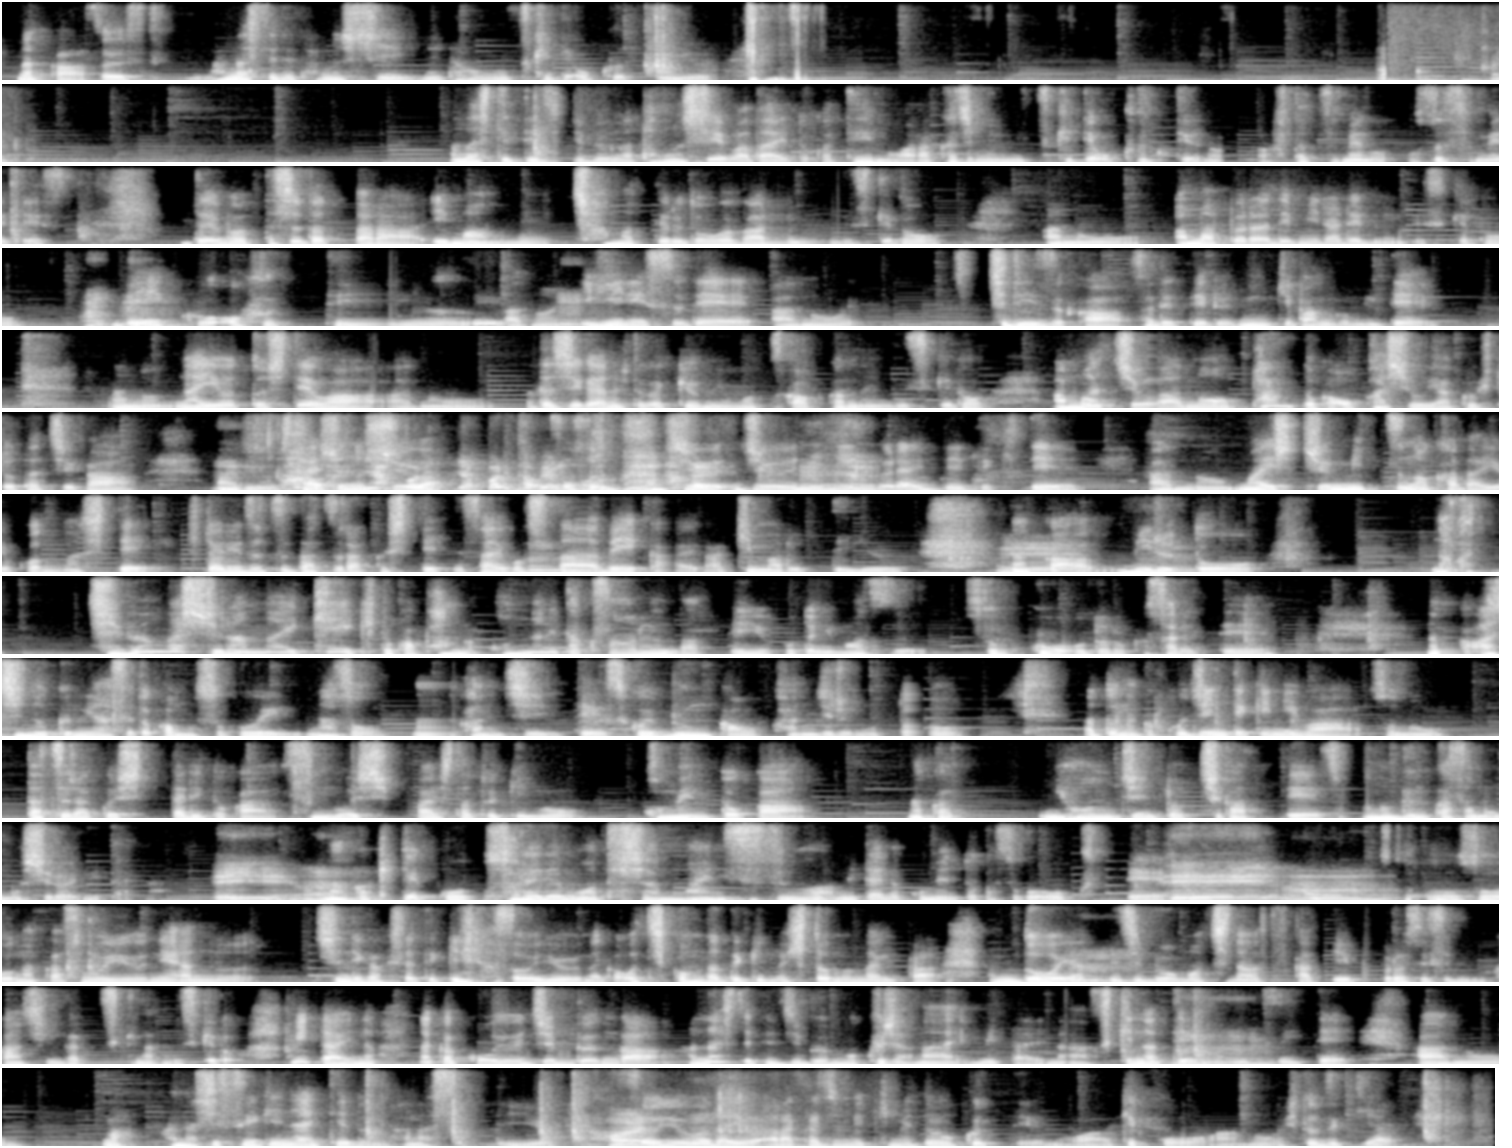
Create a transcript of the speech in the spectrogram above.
なんかそういう話してて楽しいネタを見つけておくっていう。話してて自分が楽しい話題とかテーマをあらかじめ見つけておくっていうのが2つ目のおすすめです。例えば私だったら今めっちゃハマってる動画があるんですけど、あの、アマプラで見られるんですけど、ベイクオフっていう、おあの、うん。イギリスで、あの、シリーズ化されている人気番組で、あの、内容としては、あの、私以外の人が興味を持つかわかんないんですけど、アマチュアのパンとかお菓子を焼く人たちが、あのうん。最初の週はやっぱり食べそう物。そう、はい。10 12人ぐらい出てきて、あの、毎週3つの課題をこなして、1人ずつ脱落してって、最後スターベイカーが決まるっていう、なんか見ると、なんか自分が知らないケーキとかパンがこんなにたくさんあるんだっていうことにまずすっごい驚かされて、なんか味の組み合わせとかもすごい謎な感じですごい文化を感じるのと、あとなんか個人的にはその脱落したりとかすごい失敗した時のコメントがなんか日本人と違ってその文化差も面白いみたいな。えー。うん。なんか結構それでも私は前に進むわみたいなコメントがすごい多くて。へえ、うん。そうそう、なんかそういうね、あの、心理学者的にはそういうなんか落ち込んだ時の人のなんかどうやって自分を持ち直すかっていうプロセスにも関心が好きなんですけど。みたいな。なんかこういう自分が話してて自分も苦じゃないみたいな好きなテーマについて、あのまあ、話しすぎない程度に話すっていう、はい。そういう話題をあらかじめ決めておくっていうのは結構あの人付き合い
